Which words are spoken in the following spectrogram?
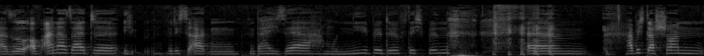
also auf einer Seite ich, würde ich sagen, da ich sehr harmoniebedürftig bin, ähm, habe ich da schon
